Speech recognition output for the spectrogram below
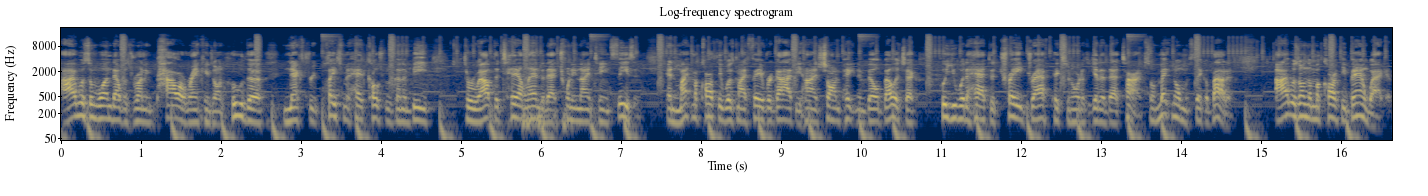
I was the one that was running power rankings on who the next replacement head coach was going to be throughout the tail end of that 2019 season. And Mike McCarthy was my favorite guy behind Sean Payton and Bill Belichick, who you would have had to trade draft picks in order to get at that time. So make no mistake about it. I was on the McCarthy bandwagon.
